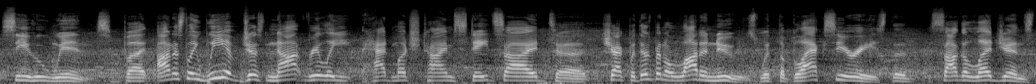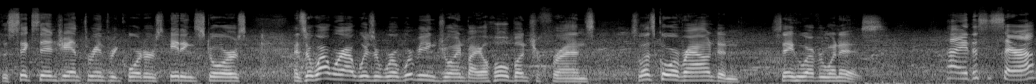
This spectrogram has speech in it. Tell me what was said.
see who wins. But honestly, we have just not really had much time stateside to check, but there's been a lot of news with the Black Series, the Saga Legends, the 6 inch and 3 and 3 quarters hitting stores. And so while we're at Wizard World, we're being joined by a whole bunch of friends. So let's go around and say who everyone is. Hi, this is Sarah.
